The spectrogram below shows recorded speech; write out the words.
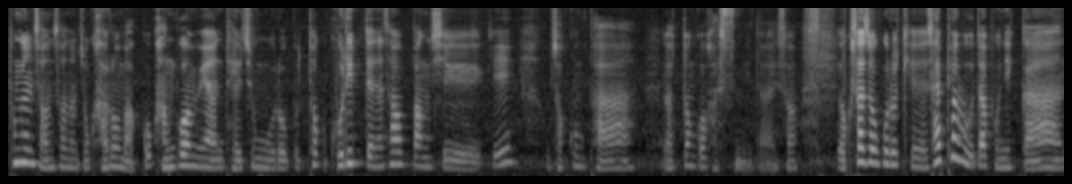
통일 전선을 좀 가로막고 광범위한 대중으로부터 고립되는 사업 방식이 적군파 였던 것 같습니다. 그래서 역사적으로 이렇게 살펴보다 보니까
